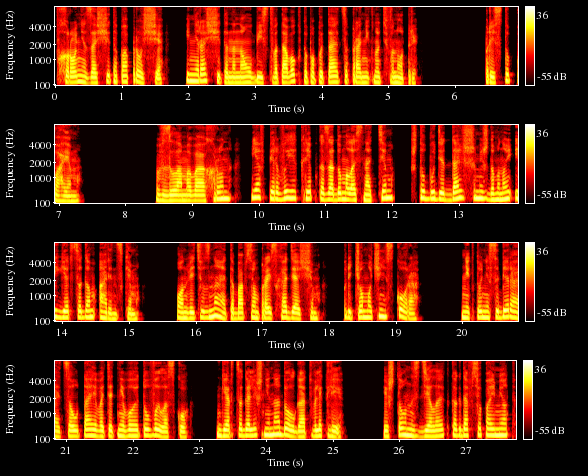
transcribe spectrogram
В хроне защита попроще и не рассчитана на убийство того, кто попытается проникнуть внутрь. Приступаем. Взламывая хрон, я впервые крепко задумалась над тем, что будет дальше между мной и герцогом Аринским. Он ведь узнает обо всем происходящем, причем очень скоро. Никто не собирается утаивать от него эту вылазку. Герцога лишь ненадолго отвлекли. И что он сделает, когда все поймет?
